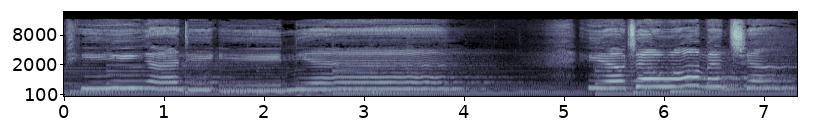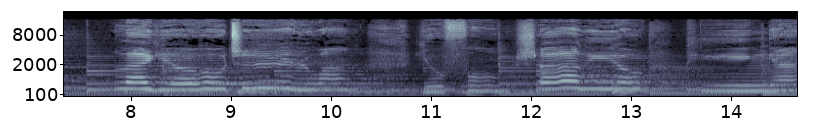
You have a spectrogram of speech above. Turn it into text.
平安的一年，要叫我们将来有指望，有丰盛，有平安。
